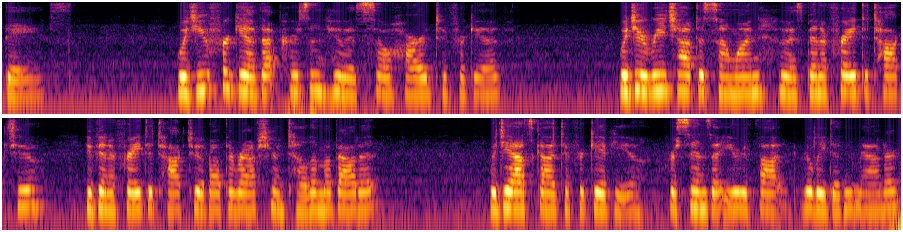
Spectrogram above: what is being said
days. Would you forgive that person who is so hard to forgive? Would you reach out to someone who has been afraid to talk to? You've been afraid to talk to about the rapture and tell them about it? Would you ask God to forgive you for sins that you thought really didn't matter?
